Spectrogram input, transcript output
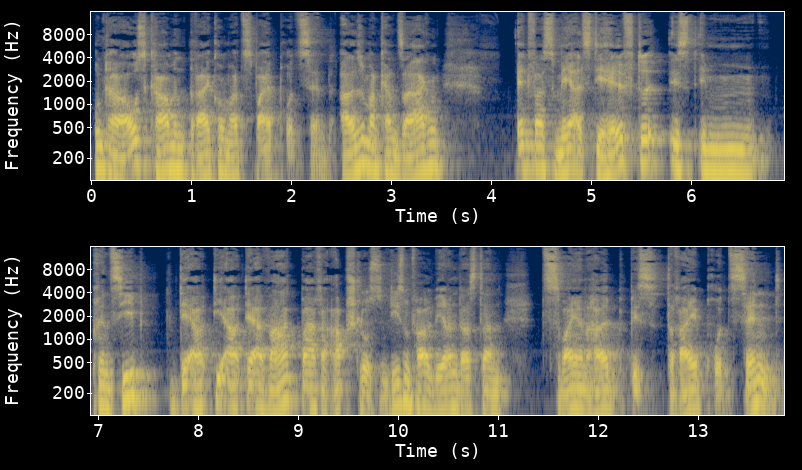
und heraus kamen 3,2 Prozent. Also man kann sagen, etwas mehr als die Hälfte ist im Prinzip der, die, der erwartbare Abschluss. In diesem Fall wären das dann zweieinhalb bis drei Prozent.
